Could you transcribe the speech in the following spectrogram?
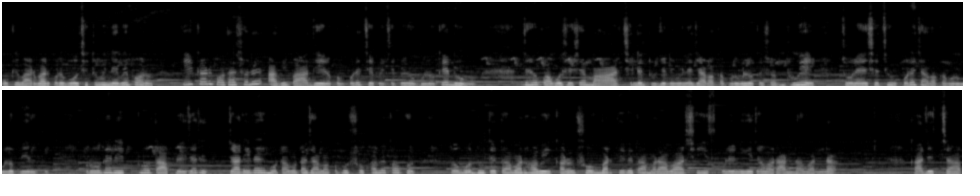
ওকে বারবার করে বলছি, তুমি নেমে পড়ো। কে কার কথা শোনে, আমি পা দিয়ে এরকম করে চেপে চেপে ওগুলোকে ধোবো। যাই হোক, অবশেষে মা আর ছেলে দুজনে মিলে জামা কাপড়গুলোকে সব ধুয়ে চলে এসেছি উপরে জামা কাপড়গুলো মেলতে। রোদের একটুও তাপ নেই জানেন? জানি না এই মোটা মোটা জামা কাপড় শোকাবে কখন। তবু ধুতে তো আমার হবেই, কারণ সোমবার থেকে তো আমার আবার সেই স্কুলে নিয়ে যাওয়া রান্না বান্না কাজের চাপ,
